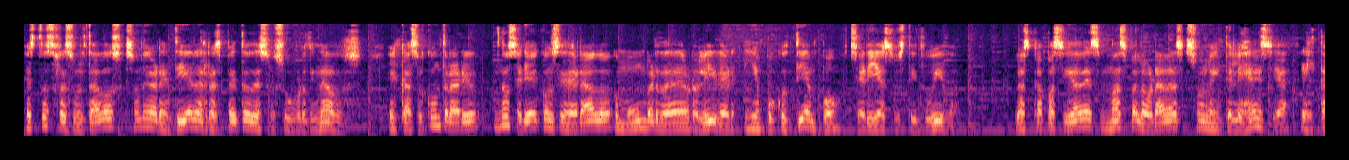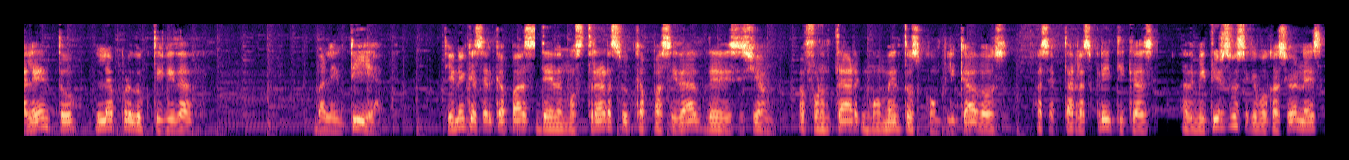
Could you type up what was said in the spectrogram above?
estos resultados son garantía del respeto de sus subordinados. El caso contrario, no sería considerado como un verdadero líder y en poco tiempo sería sustituido. Las capacidades más valoradas son la inteligencia, el talento, la productividad. Valentía. Tiene que ser capaz de demostrar su capacidad de decisión, afrontar momentos complicados, aceptar las críticas, admitir sus equivocaciones,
